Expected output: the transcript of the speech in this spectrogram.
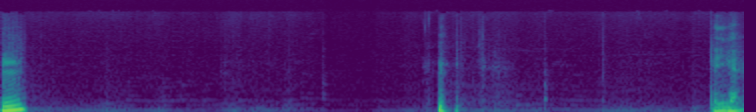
हम्म। ठीक है।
